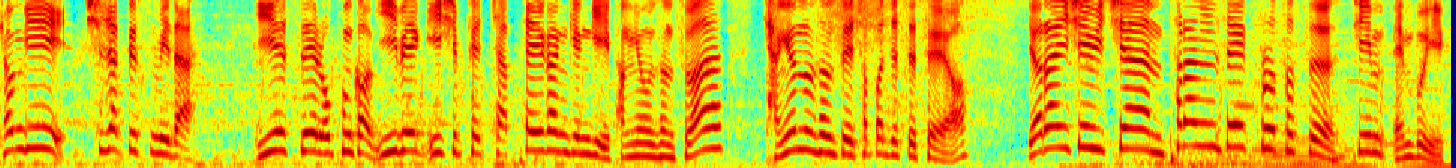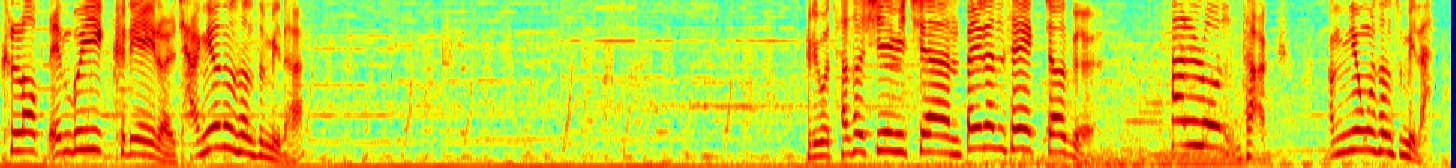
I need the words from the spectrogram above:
경기 시작됐습니다. ESL 오픈컵 220회차 8강 경기 박영우 선수와 장현우 선수의 첫 번째 세트예요. 11시에 위치한 파란색 프로토스 팀 MV 클럽 MV 크리에이터 장현우 선수입니다. 그리고 5시에 위치한 빨간색 저그 탈론 다크 박영우 선수입니다.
